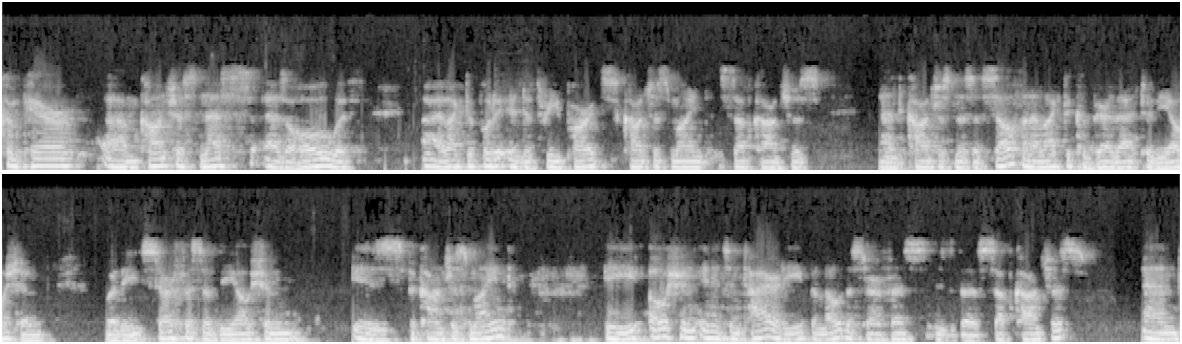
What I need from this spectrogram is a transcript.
compare um, consciousness as a whole with, I like to put it into three parts conscious mind, subconscious, and consciousness itself. And I like to compare that to the ocean, where the surface of the ocean is the conscious mind. The ocean in its entirety below the surface is the subconscious and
